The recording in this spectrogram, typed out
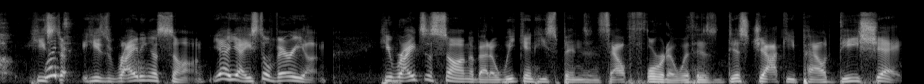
he's sta- he's writing a song. Yeah, yeah, he's still very young. He writes a song about a weekend he spends in South Florida with his disc jockey pal D Shay,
